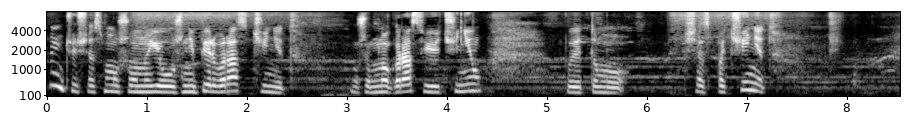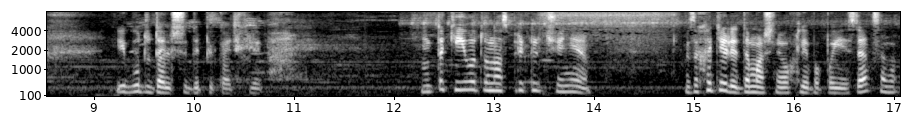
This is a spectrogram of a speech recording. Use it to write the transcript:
Ну ничего, сейчас муж, он ее уже не первый раз чинит. Уже много раз ее чинил. Поэтому сейчас починит. И буду дальше допекать хлеб. Вот такие вот у нас приключения. Захотели домашнего хлеба поесть, да, Оксана?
